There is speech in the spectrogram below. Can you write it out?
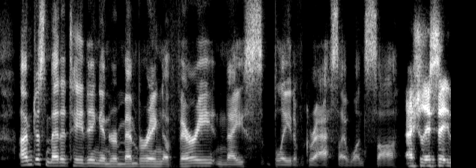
I'm just meditating and remembering a very nice blade of grass I once saw. Actually, I say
